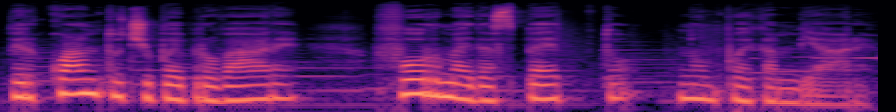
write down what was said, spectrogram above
per quanto ci puoi provare, forma ed aspetto non puoi cambiare.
